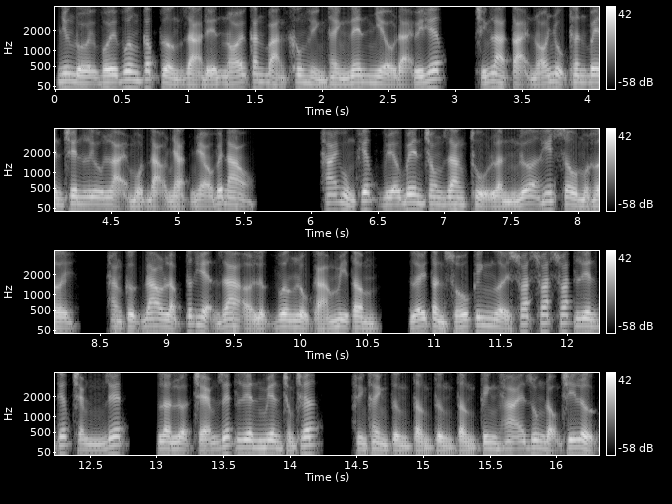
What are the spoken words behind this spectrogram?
nhưng đối với vương cấp cường giả đến nói căn bản không hình thành nên nhiều đại uy hiếp, chính là tại nó nhục thân bên trên lưu lại một đạo nhạt nhẽo vết đao. Hai hùng khiếp vía bên trong giang thủ lần nữa hít sâu một hơi, hàng cực đao lập tức hiện ra ở lực vương lục cá mi tâm, lấy tần số kinh người xoát xoát xoát liên tiếp chém giết, lần lượt chém giết liên miên chồng chết hình thành từng tầng từng tầng kinh hãi rung động trí lực,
